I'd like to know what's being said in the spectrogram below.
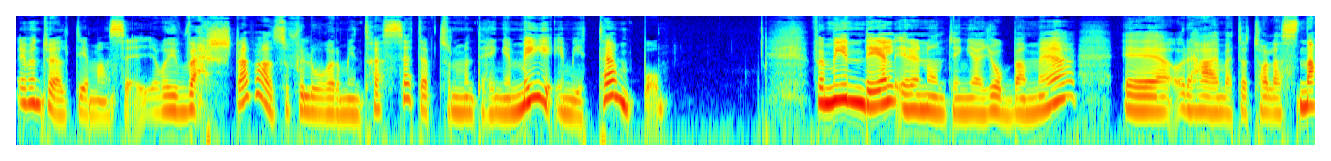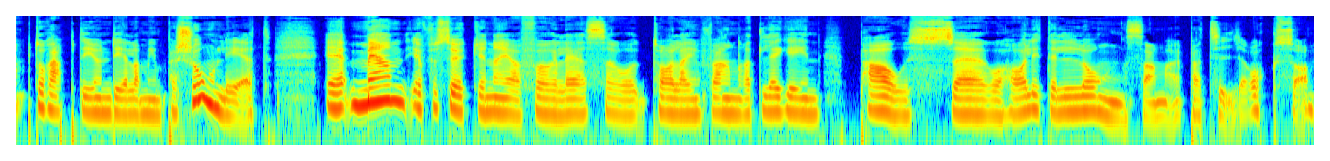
eventuellt det man säger och i värsta fall så förlorar de intresset eftersom de inte hänger med i mitt tempo. För min del är det någonting jag jobbar med eh, och det här med att jag talar snabbt och rappt är ju en del av min personlighet. Eh, men jag försöker när jag föreläser och talar inför andra att lägga in pauser och ha lite långsammare partier också.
